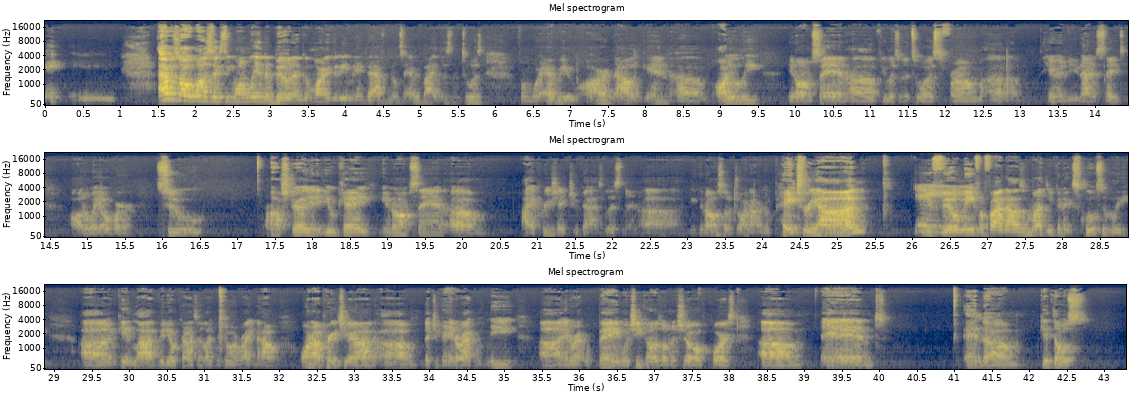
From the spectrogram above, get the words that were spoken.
it is. Whatever. Episode 161. We in the building. Good morning, good evening, good afternoon to everybody listening to us from wherever you are. Now again, um, audibly, you know what I'm saying? Uh, if you're listening to us from um, here in the United States, all the way over to Australia, the UK, you know what I'm saying? Um, I appreciate you guys listening. Uh, you can also join our new Patreon. You feel me? For five dollars a month, you can exclusively uh, get live video content like we're doing right now on our Patreon. Um, that you can interact with me, uh, interact with Bay when she comes on the show, of course, um, and and um, get those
